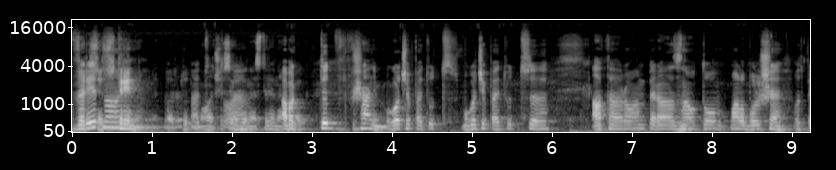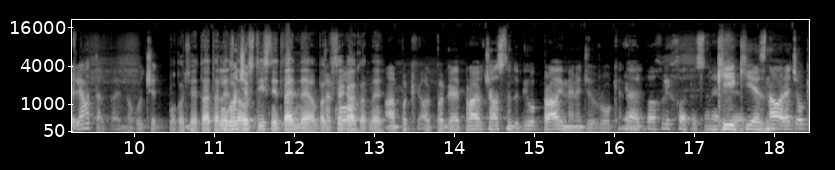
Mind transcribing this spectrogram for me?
Verjetno se strinjam, je- ne, pa tudi Ja, mogoče se je. kdo ne strinja. Ampak tudi vprašanje, mogoče pa je tudi, mogoče pa je tudi uh, Ataro Ampera znal to malo boljše odpeljati. Mogoče, Mogoče je ta talent Mogoče- znal stisniti ven, ne, ampak tako, vsekakor ne. Ampak, ali pa ga je pravčasno dobil pravi menedžer v roke, Ja, ne, ali pa ne. ki, ki je znal reči, ok,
